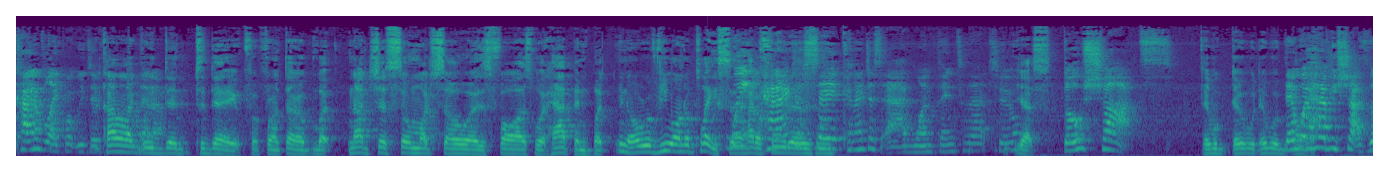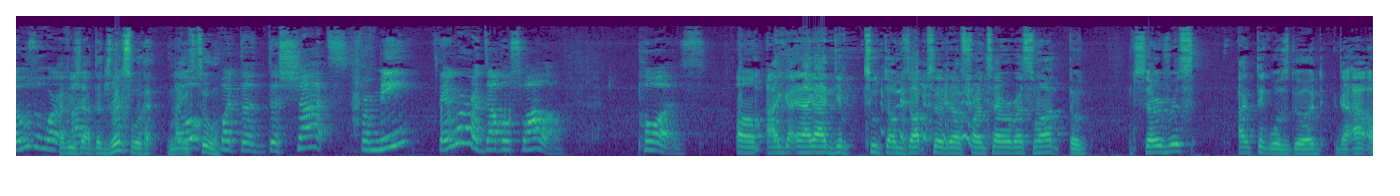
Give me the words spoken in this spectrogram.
kind of like what we did. kind of like we did today for Frontera, but not just so much so as far as what happened, but you know, a review on the place, Wait, can I just is. and- say? Can I just add one thing to that too? Yes, Those shots. they were. They were. They were, They were heavy shots. Those were heavy uh, shot. The drinks were nice those- too. But the the shots for me, they were a double swallow. Pause. Um, I got and I got to give two thumbs up to the Frontera restaurant. The service, I think, was good. The uh,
